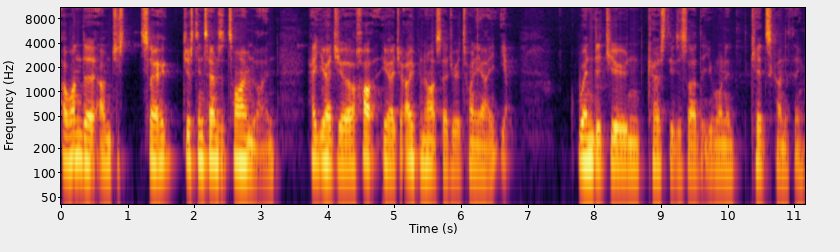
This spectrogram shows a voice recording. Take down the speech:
I wonder. I'm just. So just in terms of timeline, had you had your heart? You had your open heart surgery at 28. Yep. When did you and Kirsty decide that you wanted kids, kind of thing?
